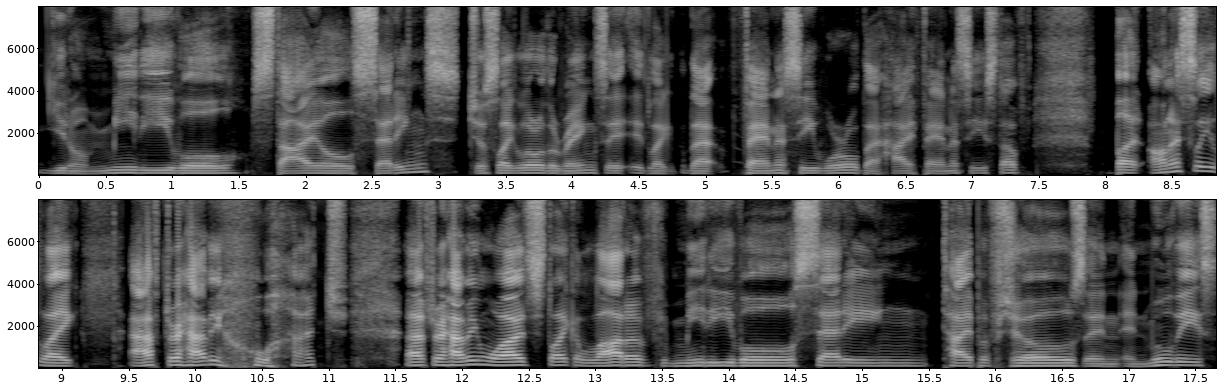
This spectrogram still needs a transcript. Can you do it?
you know medieval style settings just like lord of the rings it, it, like that fantasy world that high fantasy stuff. But honestly like after having watched after having watched like a lot of medieval setting type of shows and and movies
